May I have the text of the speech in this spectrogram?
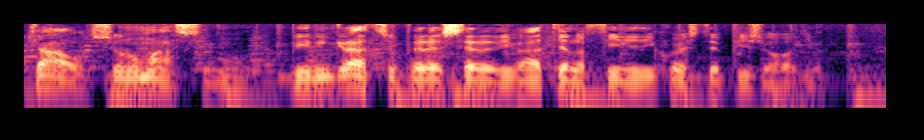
Ciao, sono Massimo. Vi ringrazio per essere arrivati alla fine di questo episodio.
